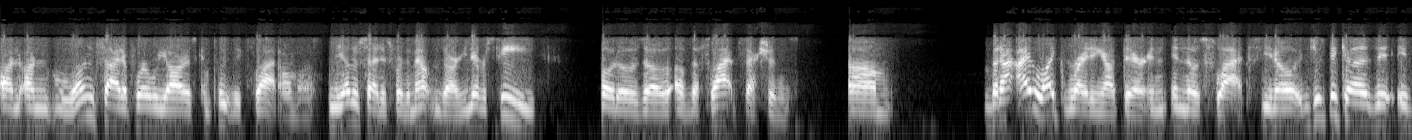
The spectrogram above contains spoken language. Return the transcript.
on on one side of where we are is completely flat almost, and the other side is where the mountains are. You never see photos of, of the flat sections um, but I, I like riding out there in, in those flats, you know, just because it, it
